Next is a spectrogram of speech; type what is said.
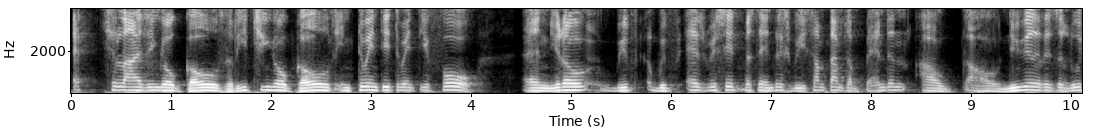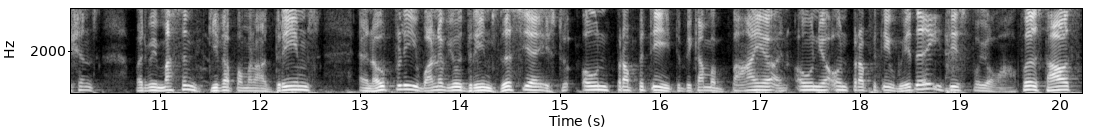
actualizing your goals, reaching your goals in 2024. And you know, we've we've as we said, Mr. Hendricks, we sometimes abandon our our New Year resolutions, but we mustn't give up on our dreams. And hopefully, one of your dreams this year is to own property, to become a buyer and own your own property, whether it is for your first house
